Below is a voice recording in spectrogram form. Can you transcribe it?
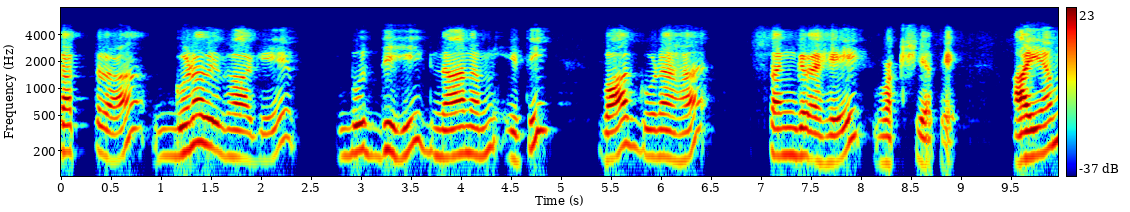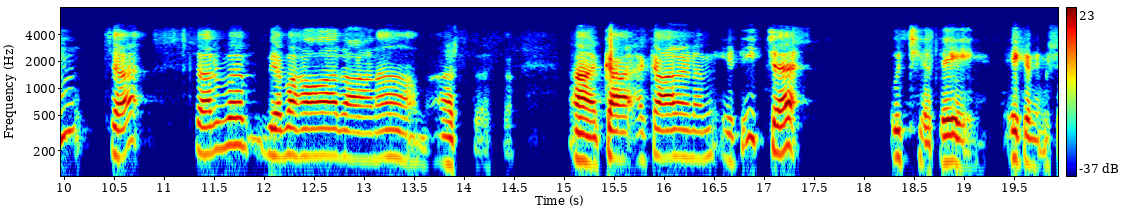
तत्र गुणविभागे बुद्धिः ज्ञानम् इति वाग्गुणः सङ्ग्रहे वक्ष्यते। अयं च सर्वव्यवहाराणाम् अस्तु अस्तु का- कारणम् इति च उच्यते। एकनिमिष।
